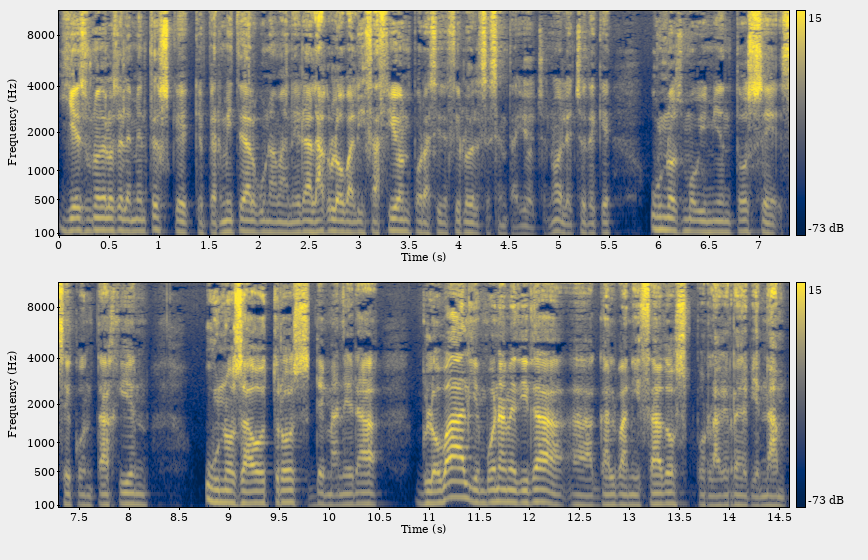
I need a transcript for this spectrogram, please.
y es uno de los elementos que, permite de alguna manera la globalización, por así decirlo, del 68, ¿no? El hecho de que unos movimientos se, se contagien unos a otros de manera global y en buena medida ah, galvanizados por la guerra de Vietnam.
